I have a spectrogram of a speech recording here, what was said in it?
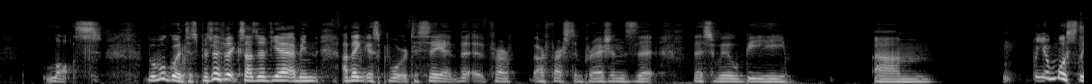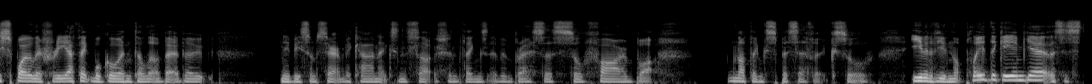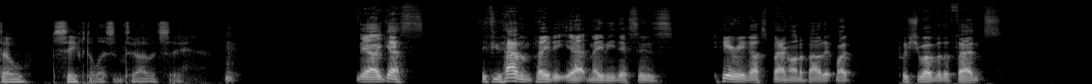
lots. But We won't go into specifics as of yet. I mean, I think it's important to say it that for our first impressions that this will be um you're mostly spoiler free. I think we'll go into a little bit about maybe some certain mechanics and such and things that have impressed us so far, but nothing specific. So even if you've not played the game yet, this is still safe to listen to, I would say. yeah, I guess if you haven't played it yet, maybe this is hearing us bang on about it might push you over the fence.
